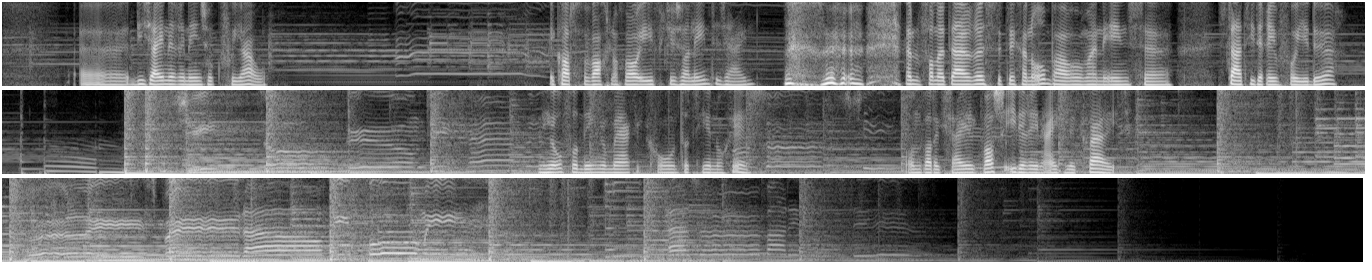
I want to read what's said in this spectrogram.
uh, die zijn er ineens ook voor jou. Ik had verwacht nog wel eventjes alleen te zijn. en vanuit daar rustig te gaan opbouwen, maar ineens uh, staat iedereen voor je deur. Heel veel dingen merk ik gewoon dat hij er nog is. Want wat ik zei, ik was iedereen eigenlijk kwijt.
